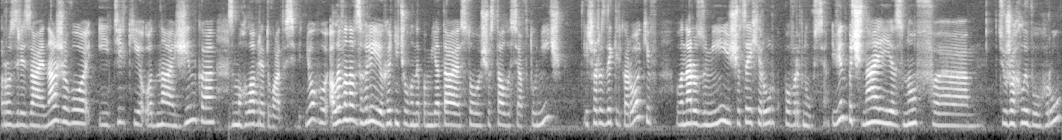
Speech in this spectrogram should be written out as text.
розрізає наживо, і тільки одна жінка змогла врятуватися від нього. Але вона взагалі геть нічого не пам'ятає з того, що сталося в ту ніч. І через декілька років вона розуміє, що цей хірург повернувся. І він починає знов е, цю жахливу гру.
